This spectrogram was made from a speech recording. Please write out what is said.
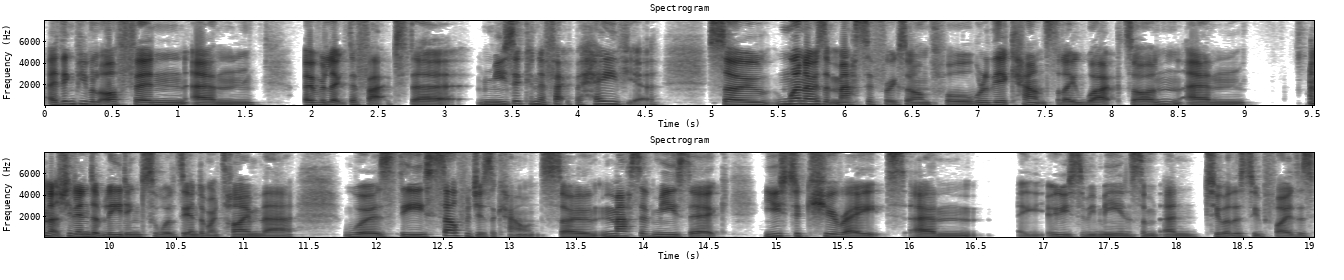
I think people often um, overlook the fact that music can affect behavior. So when I was at Massive, for example, one of the accounts that I worked on, um, and actually ended up leading towards the end of my time there, was the Selfridges account. So Massive Music used to curate um, it used to be me and some and two other supervisors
